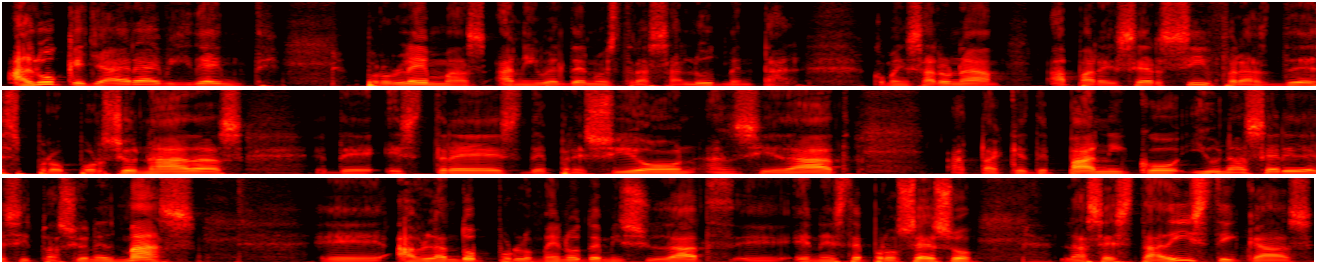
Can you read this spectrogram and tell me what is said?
algo que ya era evidente, problemas a nivel de nuestra salud mental. Comenzaron a aparecer cifras desproporcionadas de estrés, depresión, ansiedad, ataques de pánico y una serie de situaciones más eh, hablando por lo menos de mi ciudad, eh, en este proceso, las estadísticas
